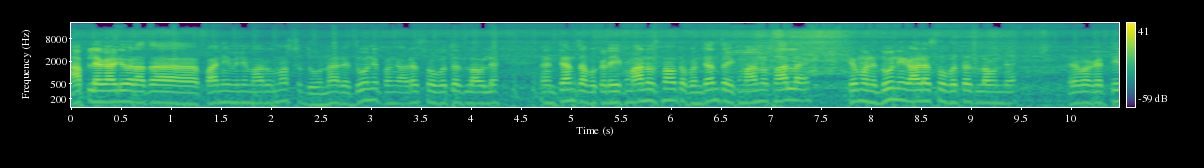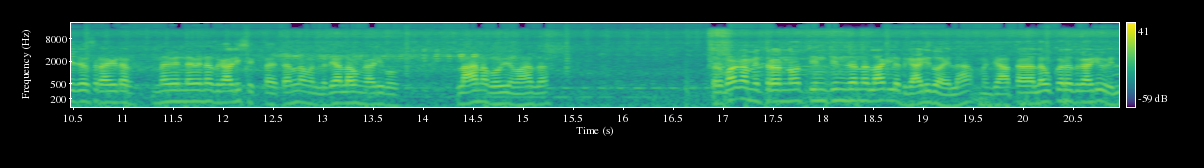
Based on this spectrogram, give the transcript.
आपल्या गाडीवर आता पाणी बिणी मारून मस्त धुणार आहे. दोन्ही पण गाड्या सोबतच लावल्या. आणि त्यांचा पकडे एक माणूस नव्हता पण त्यांचा एक माणूस आलाय. ते म्हणे दोन्ही गाड्या सोबतच लावून द्या. हे बघा तेजस रायडर नवीन नवीनच गाडी शिकताय. त्यांना म्हणलं द्या लावून गाडी भाऊ. लहान भाऊ आहे माझा. तर बघा मित्रांनो तीन तीन जण लागलेत गाडी धुवायला. म्हणजे आता लवकरच गाडी होईल.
